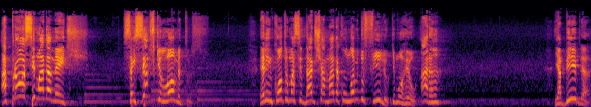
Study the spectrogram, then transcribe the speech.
Aproximadamente 600 quilômetros, ele encontra uma cidade chamada com o nome do filho que morreu, Arã. E a Bíblia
